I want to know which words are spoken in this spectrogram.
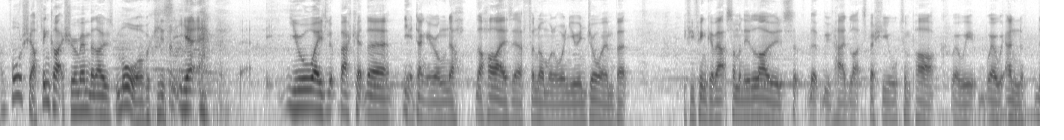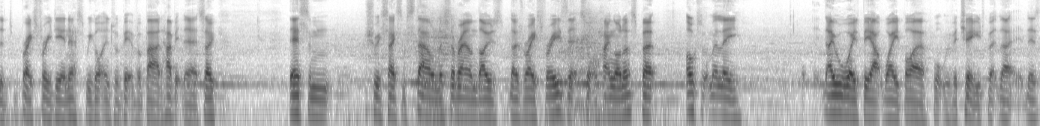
Unfortunately, I think I actually remember those more because yeah. You always look back at the yeah. Don't get me wrong. The the highs are phenomenal when you enjoy them, but if you think about some of the lows that we've had, like especially Oulton Park, where we where we and the, race three DNS, we got into a bit of a bad habit there. So there's some, should we say, some staleness around those those race threes that sort of hang on us, but ultimately they will always be outweighed by what we've achieved. But that, there's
